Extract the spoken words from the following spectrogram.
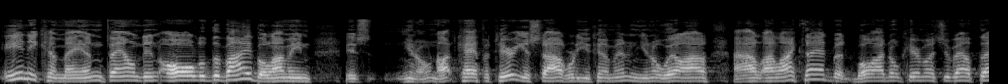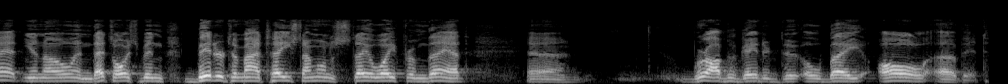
any command found in all of the Bible? I mean, it's you know, not cafeteria style where you come in and, you know, well, I, I, I like that, but boy, I don't care much about that, you know, and that's always been bitter to my taste. I'm going to stay away from that. Uh, we're obligated to obey all of it.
